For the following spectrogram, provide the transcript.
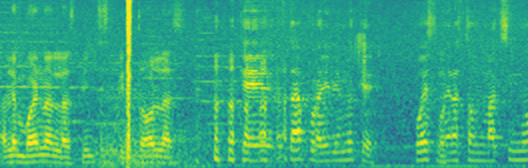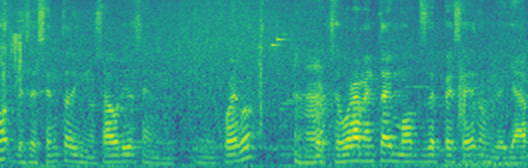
Salen buenas las pinches pistolas. Que estaba por ahí viendo que puedes tener hasta un máximo de 60 dinosaurios en, en el juego. Ajá. Pero seguramente hay mods de PC donde ya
